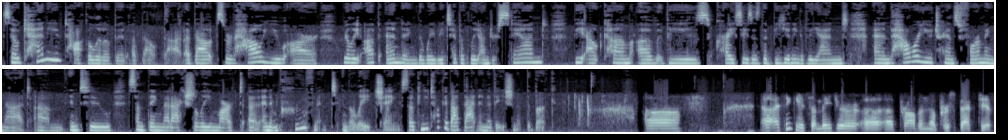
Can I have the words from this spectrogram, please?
So, can you talk a little bit about that? About sort of how you are really upending the way we typically understand the outcome of these crises as the beginning of the end, and how are you transforming that um, into something that actually marked a, an improvement in the late Qing? So, can you talk about that innovation of the book? Uh, uh, I think it's a major uh, problem of perspective.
